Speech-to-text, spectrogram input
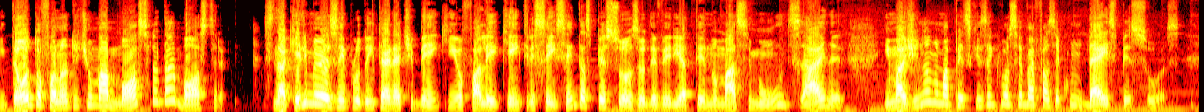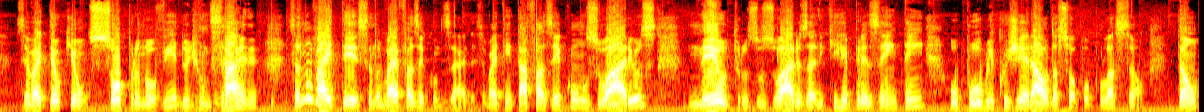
Então, eu estou falando de uma amostra da amostra. Se naquele meu exemplo do Internet Banking eu falei que entre 600 pessoas eu deveria ter no máximo um designer, imagina numa pesquisa que você vai fazer com 10 pessoas. Você vai ter o que? Um sopro no ouvido de um designer? Você não vai ter, você não vai fazer com designer. Você vai tentar fazer com usuários neutros, usuários ali que representem o público geral da sua população. Então,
